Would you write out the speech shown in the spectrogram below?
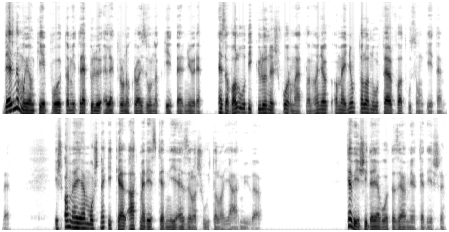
De ez nem olyan kép volt, amit repülő elektronok rajzolnak képernyőre. Ez a valódi, különös, formátlan anyag, amely nyomtalanul felfalt 22 embert. És amelyen most neki kell átmerészkednie ezzel a súlytalan járművel. Kevés ideje volt az elmélkedésre.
